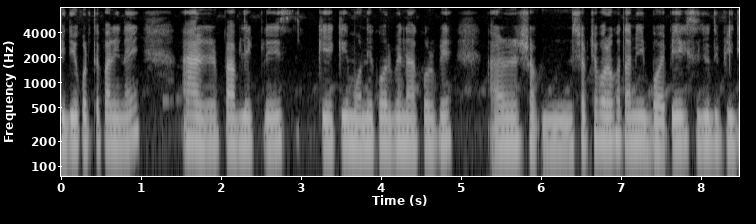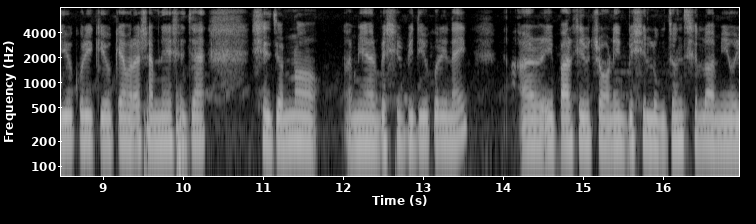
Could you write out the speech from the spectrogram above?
ভিডিও করতে পারি নাই। আর পাবলিক প্লেস কে কী মনে করবে, না করবে? আর সব সবচেয়ে বড় কথা, আমি ভয় পেয়ে গেছি যদি ভিডিও করি, কেউ ক্যামেরার সামনে এসে যায়, সেজন্য আমি আর বেশি ভিডিও করি নাই। আর এই পার্কের ভিতরে অনেক বেশি লোকজন ছিল, আমি ওই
